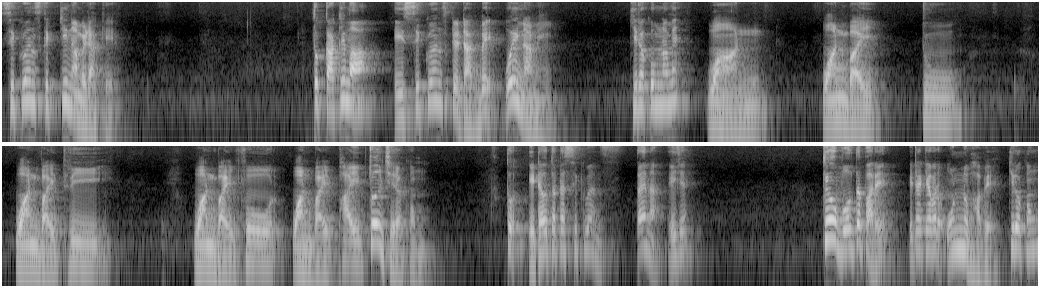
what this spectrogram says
সিকোয়েন্সকে কী নামে ডাকে? তো কাকিমা এই সিকোয়েন্সকে ডাকবে ওই নামেই। কীরকম নামে? One one by two one by three one by four one by five চলছে এরকম। তো এটাও তো একটা সিকোয়েন্স তাই না? এই যে? কেউ বলতে পারে এটাকে আবার অন্যভাবে। কীরকম?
